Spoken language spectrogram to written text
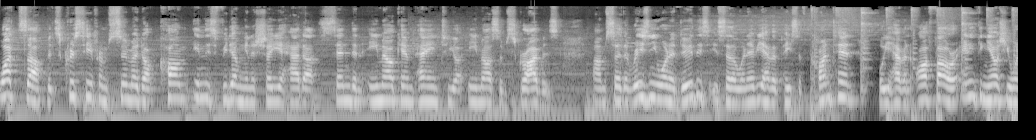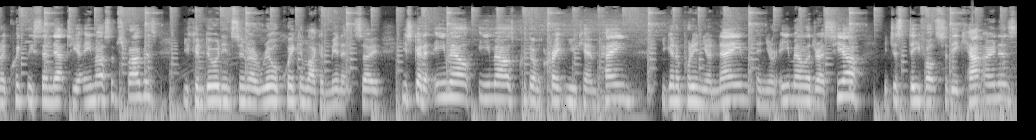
What's up? It's Chris here from sumo.com. In this video, I'm going to show you how to send an email campaign to your email subscribers. Um, so the reason you want to do this is so that whenever you have a piece of content or you have an offer or anything else you want to quickly send out to your email subscribers, you can do it in Sumo real quick in like a minute. So you just go to email, emails, click on create new campaign. You're going to put in your name and your email address here. It just defaults to the account owners.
